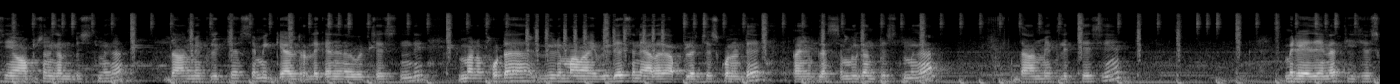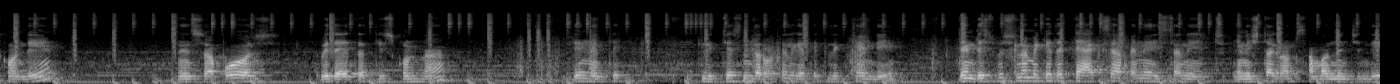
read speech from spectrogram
సేమ్ ఆప్షన్ కనిపిస్తుందిగా. దాని మీద క్లిక్ చేస్తే మీకు గ్యాలరీలోకి అనేది వచ్చేస్తుంది మన ఫోటో వీడియో మన వీడియోస్ అని ఎలాగ అప్లోడ్ చేసుకోవాలంటే పైన ప్లస్ సింబల్ కనిపిస్తుందిగా. దాని మీద క్లిక్ చేసి మీరు ఏదైనా తీసేసుకోండి. నేను సపోజ్ ఇదైతే తీసుకుంటున్నా దీన్ని అయితే క్లిక్ చేసిన తర్వాత ఇలాగైతే క్లిక్ చేయండి. నేను డిస్క్రిప్షన్లో మీకు అయితే ట్యాక్స్ యాప్ అనేది ఇస్తాను ఇన్స్టాగ్రామ్కి సంబంధించింది.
